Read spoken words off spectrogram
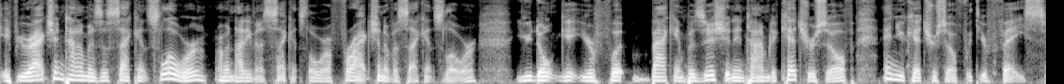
If your action time is a second slower, or not even a second slower, a fraction of a second slower, you don't get your foot back in position in time to catch yourself and you catch yourself with your face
